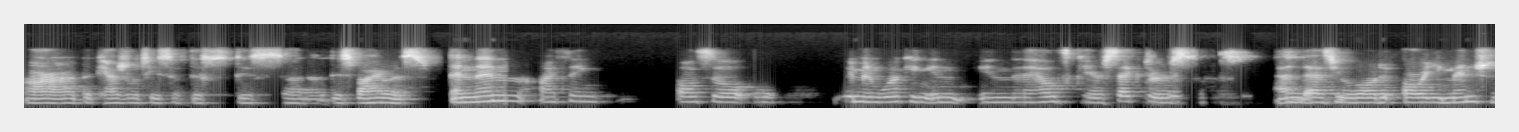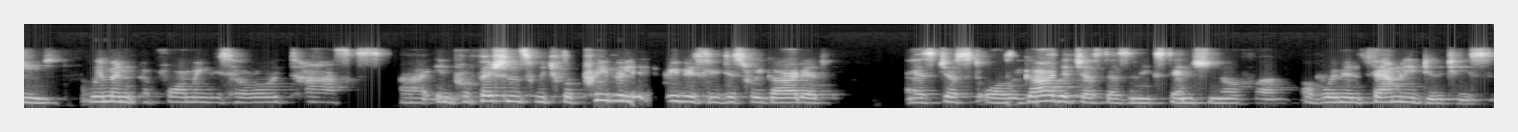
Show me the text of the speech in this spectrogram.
are the casualties of this this uh, this virus. And then I think also women working in in the healthcare sectors, and as you already mentioned, women performing these heroic tasks uh, in professions which were previously previously disregarded as just or regarded just as an extension of, uh, of women's family duties,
